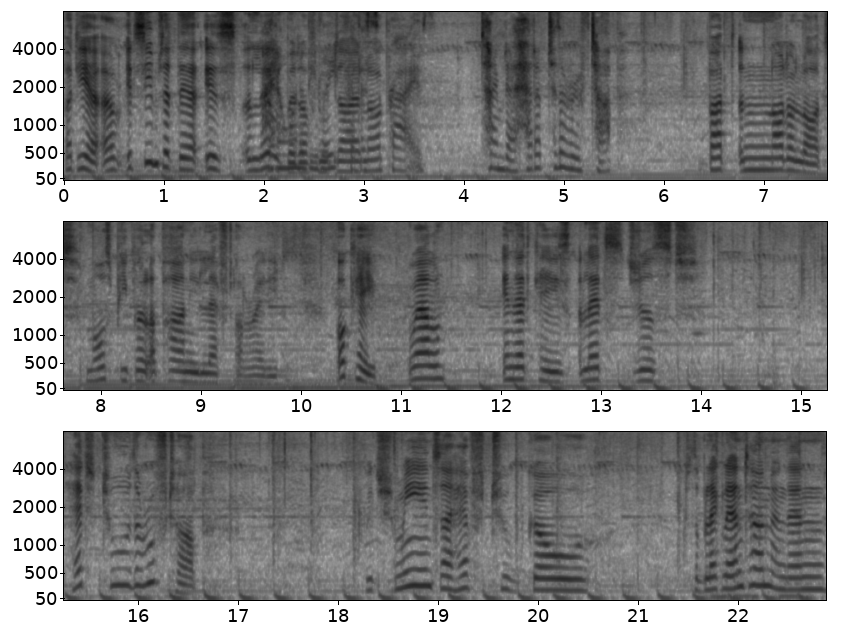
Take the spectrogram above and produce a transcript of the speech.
But yeah, um, it seems that there is a little bit of be new late for the dialogue, surprise. Time to head up to the rooftop. but not a lot. Most people apparently left already. Okay, well, in that case, let's just head to the rooftop. Which means I have to go to the Black Lantern and then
